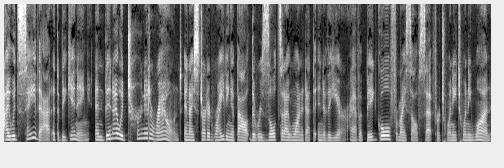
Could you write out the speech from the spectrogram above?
I would say that at the beginning, and then I would turn it around and I started writing about the results that I wanted at the end of the year. I have a big goal for myself set for 2021,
